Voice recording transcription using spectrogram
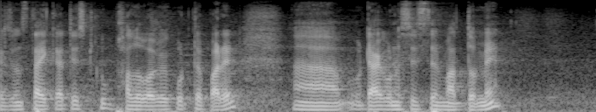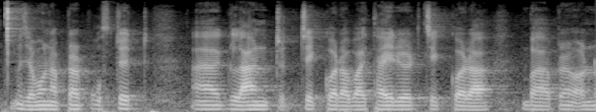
একজন সাইকাটিস্ট খুব ভালোভাবে করতে পারেন ডায়াগনোসিসের মাধ্যমে। যেমন আপনার পোস্টেড গ্ল্যান্ড চেক করা বা থাইরয়েড চেক করা বা আপনার অন্য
